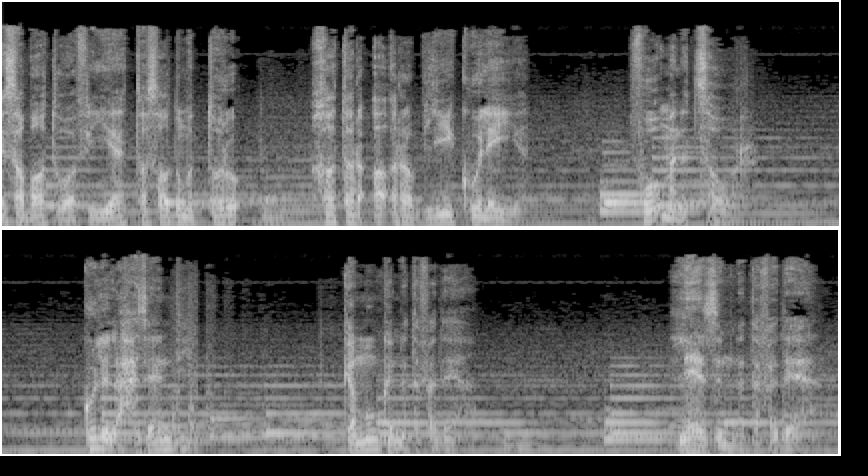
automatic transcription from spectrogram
إصابات ووفيات تصادم الطرق خطر أقرب ليك وليا. فوق ما نتصور. كل الأحزان دي كان ممكن نتفاداها؟ لازم نتفاداها.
